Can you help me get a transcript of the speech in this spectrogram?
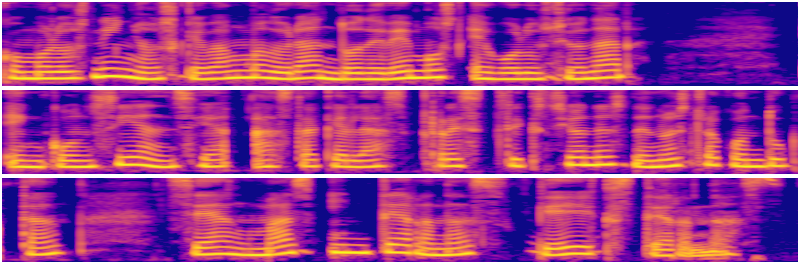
Como los niños que van madurando debemos evolucionar en conciencia hasta que las restricciones de nuestra conducta sean más internas que externas.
